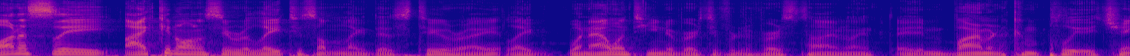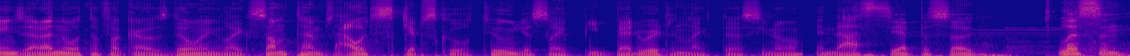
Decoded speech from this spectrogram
Honestly, I can honestly relate to something like this too, right? Like when I went to university for the first time, like the environment completely changed. I didn't know what the fuck I was doing. Like sometimes I would skip school too and just like be bedridden like this, you know? And that's the episode. Listen,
